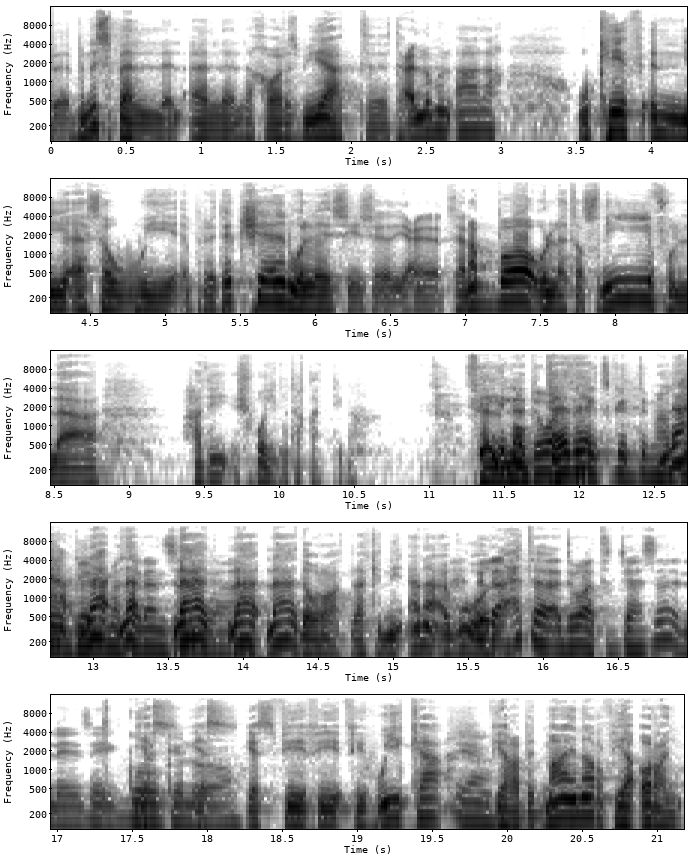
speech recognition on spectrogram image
بالنسبة للخوارزميات تعلم الآلة وكيف إني أسوي prediction ولا يس- يعني تنبؤ ولا تصنيف ولا هذه شوي متقدمة في الادوات اللي تقدمها لا جوجل لا مثلا لا زي لها لها لها دورات لكني أنا أقول لا حتى أدوات الجاهزة اللي زي يس جوجل yes و... يس في في في Weka يا. في RapidMiner فيها Orange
